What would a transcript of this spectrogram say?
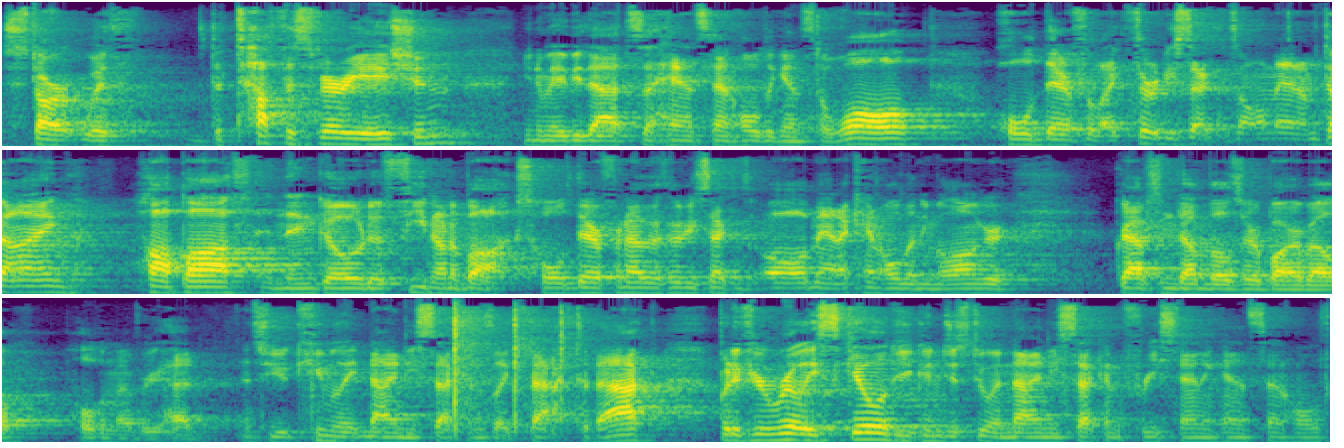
start with the toughest variation. You know, maybe that's a handstand hold against a wall. Hold there for like 30 seconds. Oh man, I'm dying hop off, and then go to feet on a box. Hold there for another 30 seconds. Oh man, I can't hold any longer. Grab some dumbbells or a barbell, hold them over your head. And so you accumulate 90 seconds like back to back. But if you're really skilled, you can just do a 90 second freestanding handstand hold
